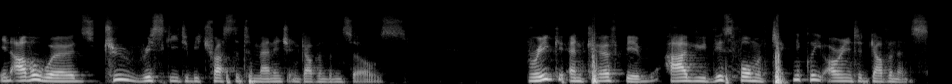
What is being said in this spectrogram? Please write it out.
In other words, too risky to be trusted to manage and govern themselves. Brigg and Curth-Bibb argue this form of technically oriented governance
